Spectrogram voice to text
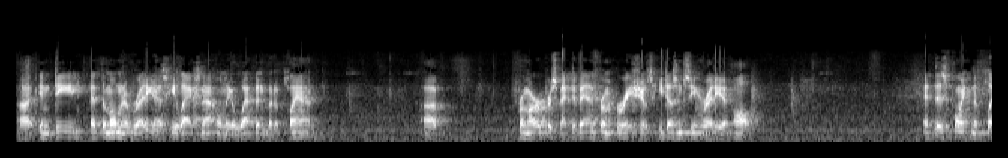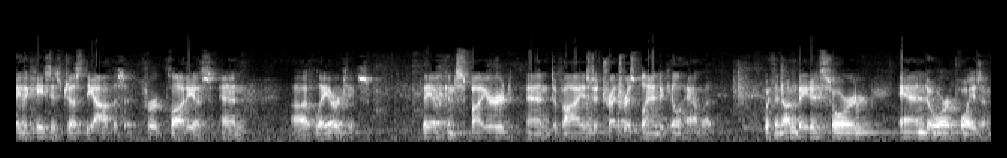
Uh, indeed, at the moment of readiness, he lacks not only a weapon but a plan. Uh, from our perspective and from Horatio's, he doesn't seem ready at all. At this point in the play, the case is just the opposite for Claudius and uh, Laertes. They have conspired and devised a treacherous plan to kill Hamlet with an unbaited sword and or poison.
